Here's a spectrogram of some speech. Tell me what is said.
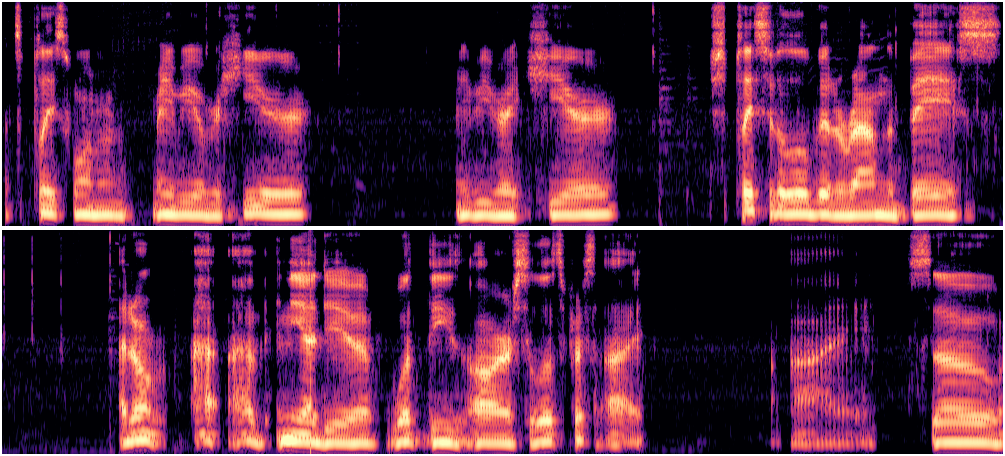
let's place one maybe over here. Maybe right here. Just place it a little bit around the base. I don't ha have any idea what these are, so let's press I. I. So,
